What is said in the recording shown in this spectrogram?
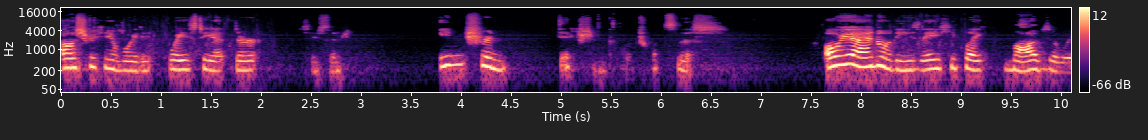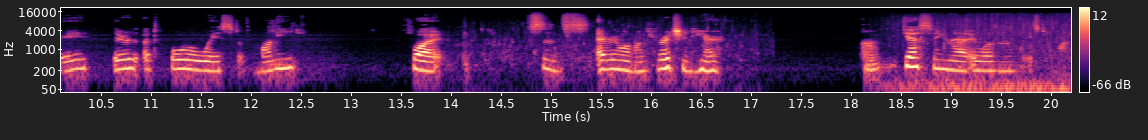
I trying of ways to get dirt. Seriously. Interdiction torch. What's this? Oh yeah, I know these. They keep like mobs away. They're a total waste of money. But since everyone was rich in here, I'm guessing that it wasn't a waste of money.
